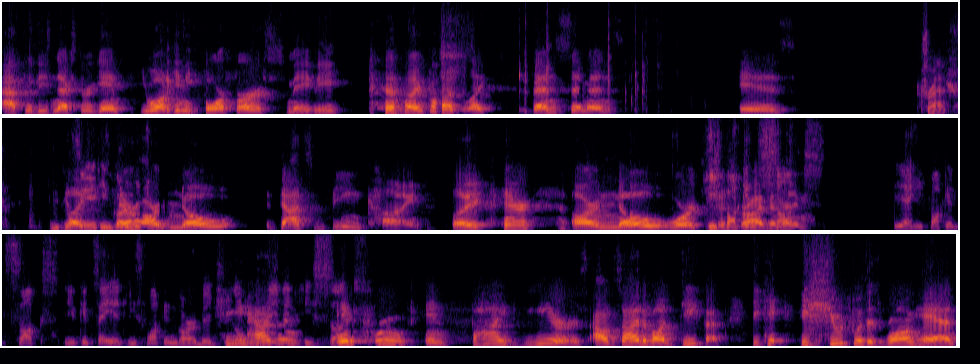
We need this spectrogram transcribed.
After these next three games, you want to give me four firsts, maybe. like, but like Ben Simmons is Trash. You can say like it. He's there are no that's being kind like there are no words to He fucking describe him anymore sucks. Yeah, he fucking sucks. You can say it. He's fucking garbage. He overrated. hasn't He sucks. improved in five years outside of on defense he can't he shoots with his wrong hand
